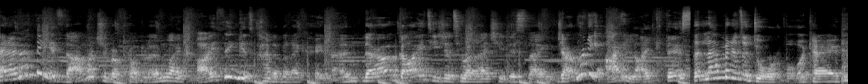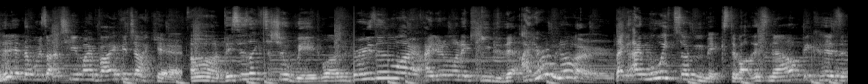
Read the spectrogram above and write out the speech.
and I don't think it's that much of a problem. Like I think it's kind of an okay length. There are guy t-shirts who are actually this length. Generally I like this. The lemon is adorable okay. And then it was actually my biker jacket. Oh this is like such a weird one. The reason why I didn't want to keep this I don't know. Like I'm always so mixed about this now because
